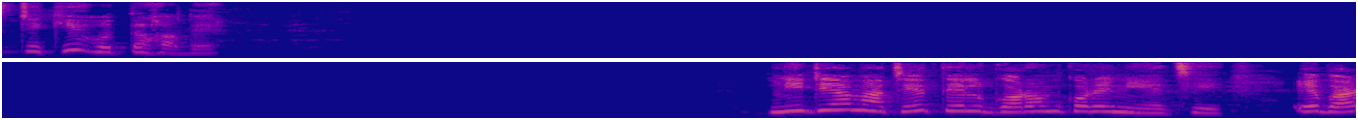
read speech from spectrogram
স্টিকি হতে হবে। মিডিয়াম আঁচে তেল গরম করে নিয়েছি। এবার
